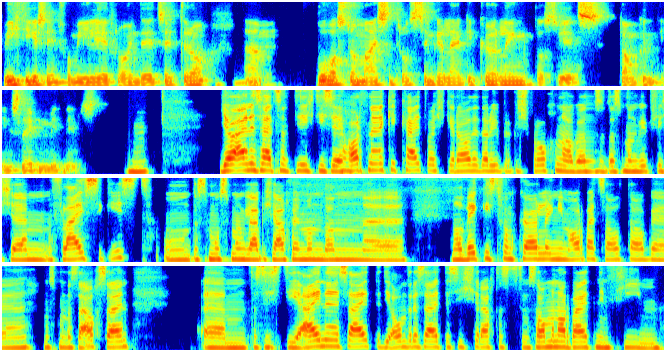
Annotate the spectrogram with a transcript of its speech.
wichtiger sind, Familie, Freunde etc. Ähm, wo hast du am meisten trotzdem gelernt in Curling, dass du jetzt dankend ins Leben mitnimmst? Mhm. Ja, einerseits natürlich diese Hartnäckigkeit, wo ich gerade darüber gesprochen habe, also dass man wirklich ähm, fleißig ist und das muss man, glaube ich, auch, wenn man dann äh, mal weg ist vom Curling im Arbeitsalltag, äh, muss man das auch sein. Ähm, das ist die eine Seite. Die andere Seite sicher auch das Zusammenarbeiten im Team.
